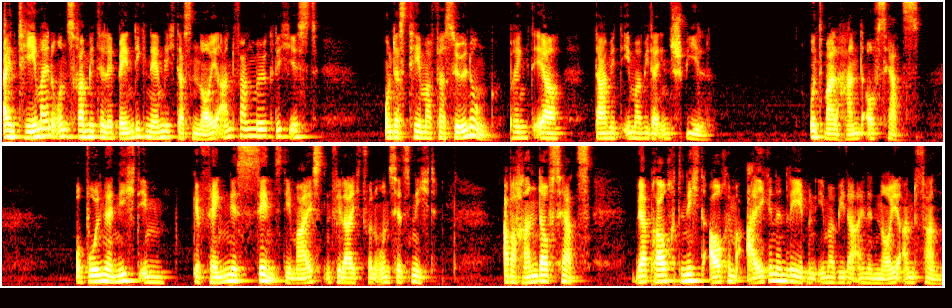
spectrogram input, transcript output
ein Thema in unserer Mitte lebendig, nämlich dass Neuanfang möglich ist, und das Thema Versöhnung bringt er damit immer wieder ins Spiel. Und mal Hand aufs Herz. Obwohl wir nicht im Gefängnis sind, die meisten vielleicht von uns jetzt nicht, aber Hand aufs Herz. Wer braucht nicht auch im eigenen Leben immer wieder einen Neuanfang,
